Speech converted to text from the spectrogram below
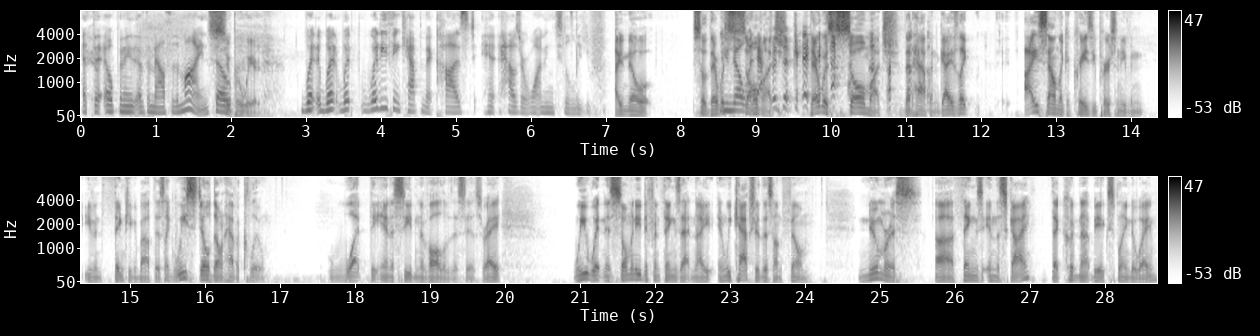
at the opening of the mouth of the mine. So super weird. what what what what do you think happened that caused Hauser wanting to leave? I know. So there was You know so much. okay. There was so much that happened, guys. Like, I sound like a crazy person even even thinking about this. Like, we still don't have a clue what the antecedent of all of this is. Right? We witnessed so many different things that night, and we captured this on film. Numerous uh, things in the sky that could not be explained away.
